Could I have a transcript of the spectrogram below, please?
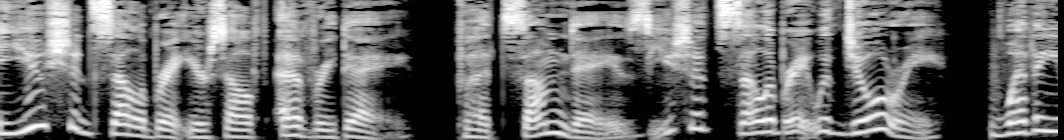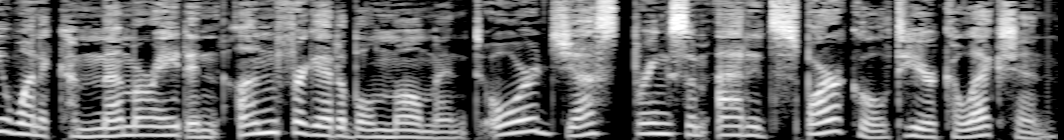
You should celebrate yourself every day, but some days you should celebrate with jewelry. Whether you want to commemorate an unforgettable moment or just bring some added sparkle to your collection,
